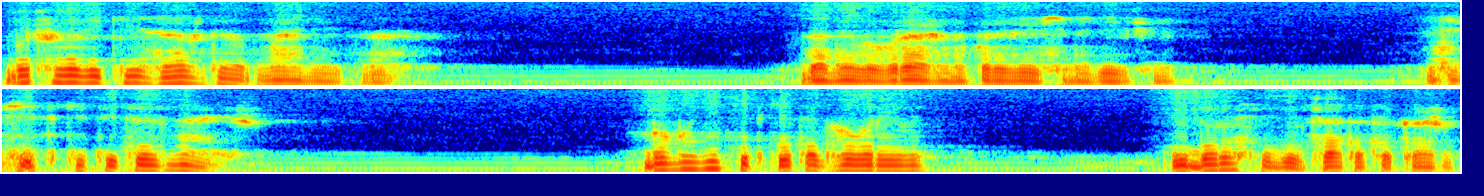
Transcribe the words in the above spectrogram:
Бо чоловіки завжди обманюють нас. Данило вражено подивився на дівчину. Звідки ти це знаєш? Бо мої тітки так говорили. І дорослі дівчата це кажуть.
